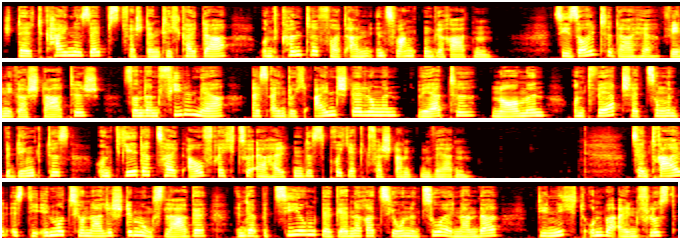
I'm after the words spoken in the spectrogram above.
stellt keine Selbstverständlichkeit dar und könnte fortan ins Wanken geraten. Sie sollte daher weniger statisch, sondern vielmehr als ein durch Einstellungen, Werte, Normen und Wertschätzungen bedingtes und jederzeit aufrecht zu erhaltendes Projekt verstanden werden. Zentral ist die emotionale Stimmungslage in der Beziehung der Generationen zueinander, die nicht unbeeinflusst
